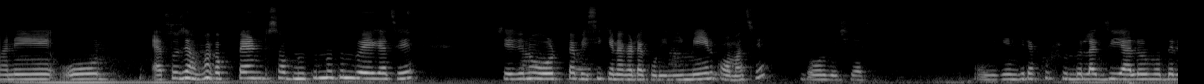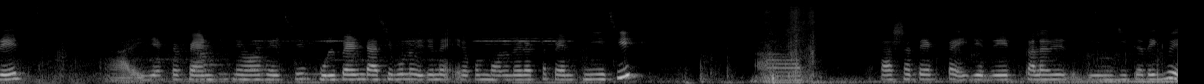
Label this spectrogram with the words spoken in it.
মানে ওর এত জামা কাপড় প্যান্ট সব নতুন নতুন রয়ে গেছে। সেই জন্য ওরটা বেশি কেনাকাটা করিনি। মেয়ের কম আছে ওর বেশি আছে। এই গেঞ্জিটা খুব সুন্দর লাগছে আলোর মধ্যে রেড আর এই যে একটা প্যান্ট নেওয়া হয়েছে, ফুল প্যান্ট আছে বলে, ওই জন্য এরকম ধরনের একটা প্যান্ট নিয়েছি। আর তার সাথে একটা এই যে রেড কালারের গেঞ্জিটা দেখবে?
